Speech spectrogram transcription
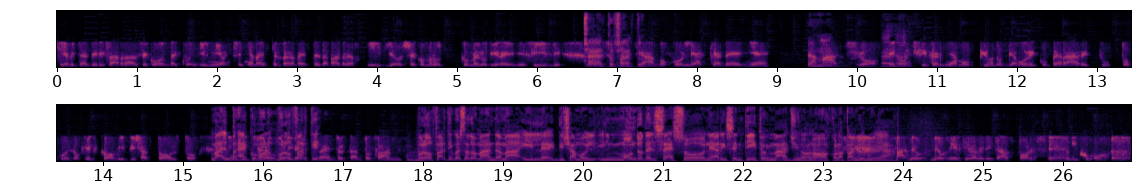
si evita di rifarla la seconda e quindi il mio insegnamento è veramente da padre a figlio, cioè come lo, come lo direi ai miei figli. Certo, Adesso certo. partiamo con le accademie da Mhm. maggio e Eh. non ci fermiamo più, dobbiamo recuperare tutto quello che il Covid ci ha tolto. Ma il- Quindi ecco, volevo- tanto volevo farti- e. Volevo farti questa domanda, ma il, diciamo, il, il mondo del sesso ne ha risentito, immagino, no? Con la pandemia. Ma devo, devo dirti la verità, forse è l'unico modo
